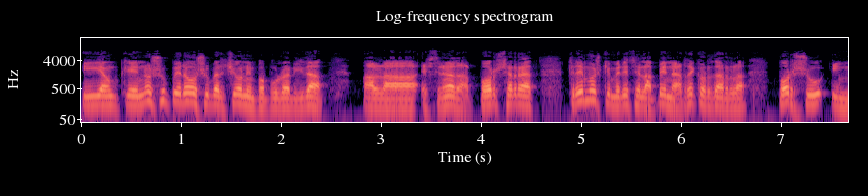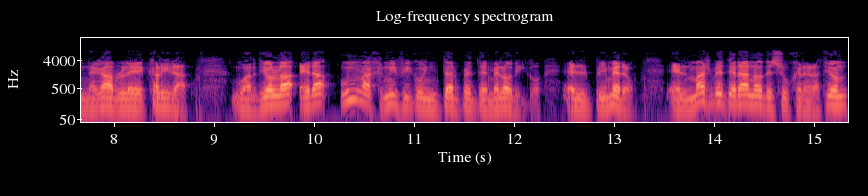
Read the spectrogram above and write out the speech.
y aunque no superó su versión en popularidad a la estrenada por Serrat, creemos que merece la pena recordarla por su innegable calidad. Guardiola era un magnífico intérprete melódico, el primero, el más veterano de su generación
